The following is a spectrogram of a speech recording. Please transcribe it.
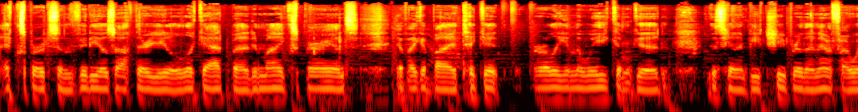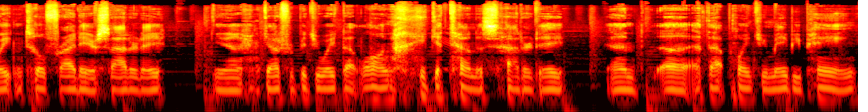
experts and videos out there you look at, but in my experience, if I could buy a ticket early in the week, I'm good. It's going to be cheaper than if I wait until Friday or Saturday. You know, God forbid you wait that long, you get down to Saturday and uh, at that point you may be paying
